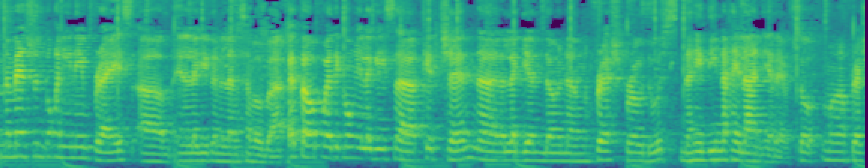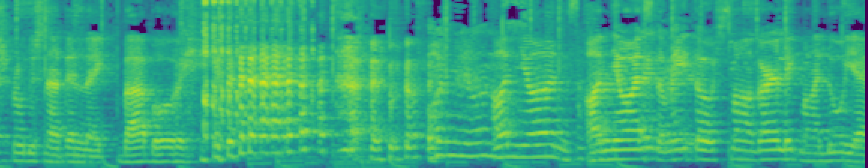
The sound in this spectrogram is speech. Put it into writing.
na-mention ko kanina yung price, um, ilalagay ko na lang sa baba. Ito, pwede kong ilagay sa kitchen na lalagyan daw ng fresh produce na hindi na kailangan i-ref. So, mga fresh produce natin like baboy. Onions! Onions! Onions, tomatoes, mga garlic, mga luya,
